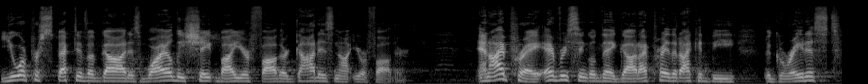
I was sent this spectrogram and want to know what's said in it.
your perspective of God is wildly shaped by your Father, God is not your Father. And I pray every single day, God, I pray that I could be the greatest,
